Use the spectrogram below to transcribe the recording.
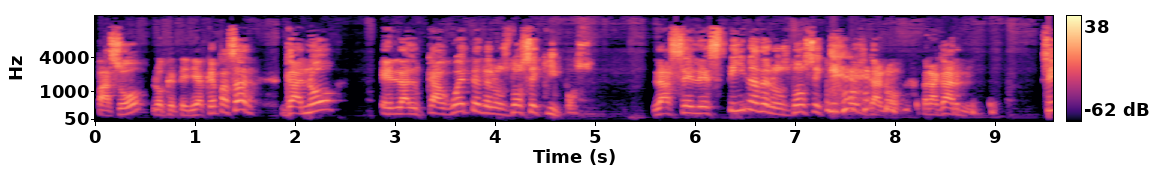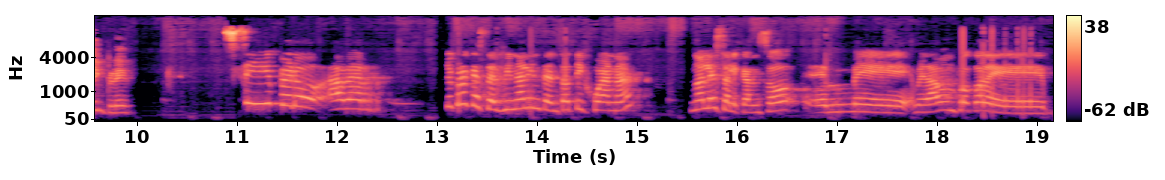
pasó lo que tenía que pasar. Ganó el alcahuete de los dos equipos. La Celestina de los dos equipos ganó Bragarni. Simple. Sí, pero a ver, yo creo que hasta el final intentó Tijuana, no les alcanzó, eh, me, daba un poco de,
